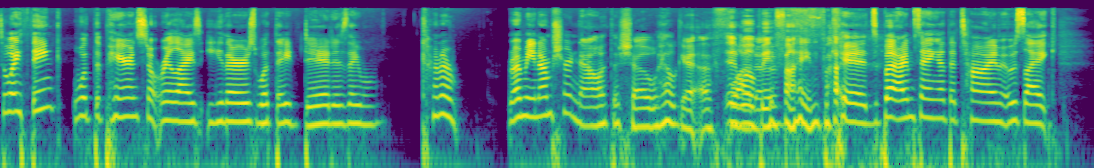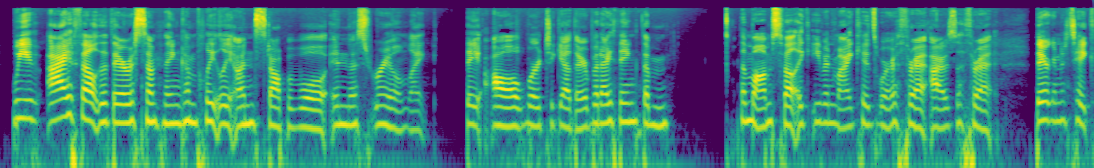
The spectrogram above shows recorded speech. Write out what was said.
so i think what the parents don't realize either is what they did is they kind of i mean i'm sure now at the show he'll get a It will be of fine, but kids but i'm saying at the time it was like we i felt that there was something completely unstoppable in this room like they all were together. But i think the the moms felt like even my kids were a threat i was a threat. They're going to take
